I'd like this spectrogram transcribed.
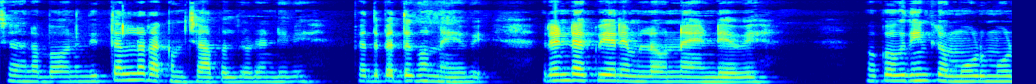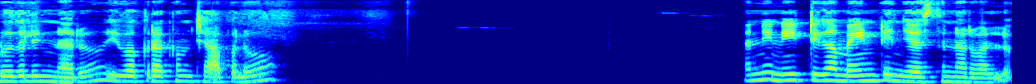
చాలా బాగుంది. తెల్ల రకం చేపలు చూడండి ఇవి. పెద్ద పెద్దగా ఉన్నాయి అవి. రెండు అక్వేరియంలో ఉన్నాయండి అవి. ఒక్కొక్క దీంట్లో మూడు మూడు వదిలిన్నారు. ఇవి ఒక రకం చేపలు. అన్నీ నీట్గా మెయింటైన్ చేస్తున్నారు వాళ్ళు.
